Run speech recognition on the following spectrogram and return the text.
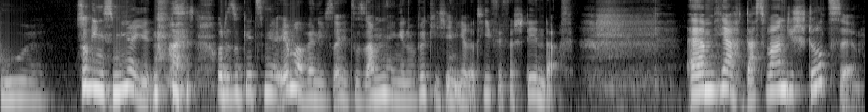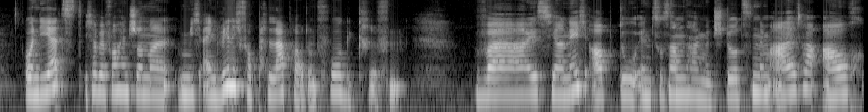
cool, So ging es mir jedenfalls. Oder so geht es mir immer, wenn ich solche Zusammenhänge wirklich in ihrer Tiefe verstehen darf. Ähm, ja, das waren die Stürze. Und jetzt, ich habe ja vorhin schon mal mich ein wenig verplappert und vorgegriffen. Weiß ja nicht, ob du in Zusammenhang mit Stürzen im Alter auch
